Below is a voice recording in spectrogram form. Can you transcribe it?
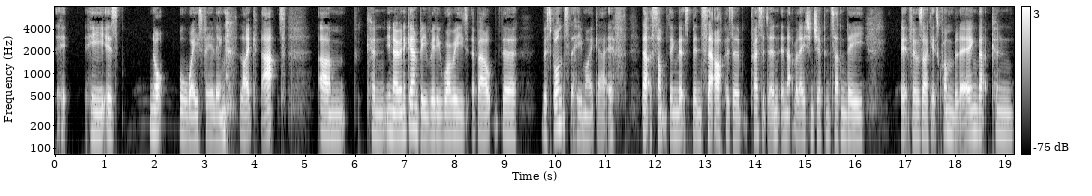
he, he is not always feeling like that um can you know and again be really worried about the response that he might get if that's something that's been set up as a precedent in that relationship and suddenly it feels like it's crumbling that can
